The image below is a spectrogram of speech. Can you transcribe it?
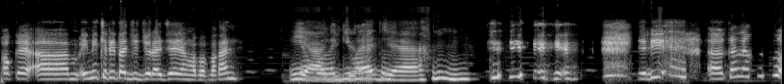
oke em, ini cerita jujur aja ya nggak apa-apa kan Iya, boleh, jujur gimana tuh? aja. Jadi eh, kan aku tuh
